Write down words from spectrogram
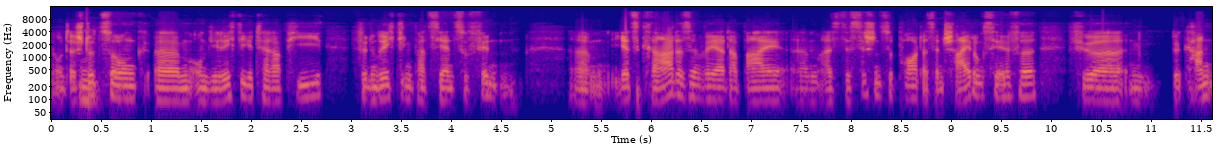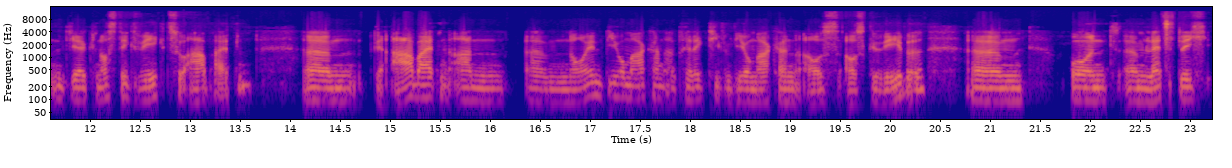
Eine Unterstützung, ähm, um die richtige Therapie für den richtigen Patient zu finden. Ähm, jetzt gerade sind wir ja dabei, ähm, als Decision Support, als Entscheidungshilfe für einen bekannten Diagnostikweg zu arbeiten. Ähm, wir arbeiten an ähm, neuen Biomarkern, an prädiktiven Biomarkern aus, aus Gewebe. und letztlich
